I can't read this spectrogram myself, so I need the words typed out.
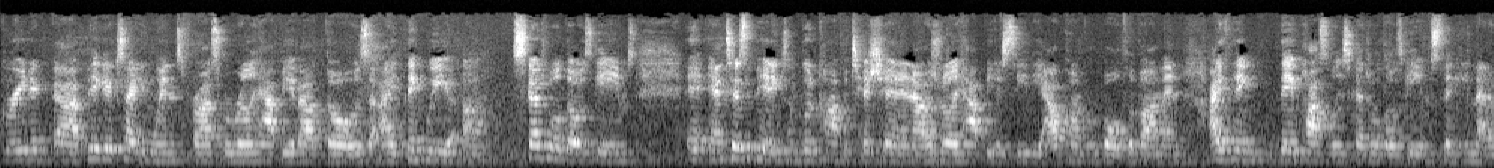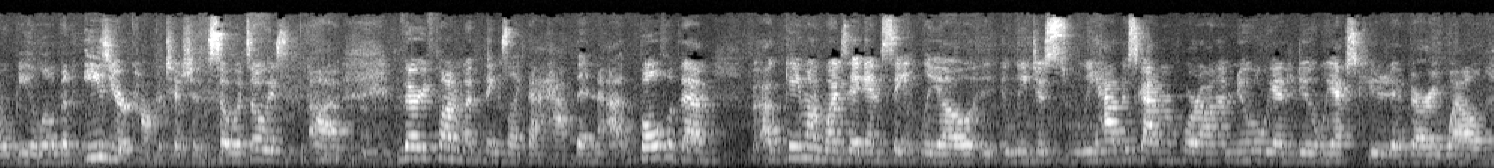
great, uh, big, exciting wins for us. We're really happy about those. I think we uh, scheduled those games anticipating some good competition, and I was really happy to see the outcome for both of them. And I think they possibly scheduled those games thinking that it would be a little bit easier competition. So it's always uh, very fun when things like that happen. Uh, both of them a game on Wednesday against St. Leo, we just we had the scouting report on them, knew what we had to do, and we executed it very well.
